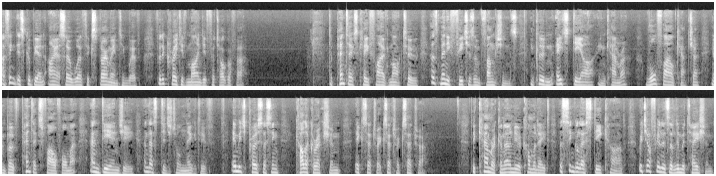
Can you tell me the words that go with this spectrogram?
I think this could be an ISO worth experimenting with for the creative-minded photographer. The Pentax K5 Mark II has many features and functions, including HDR in camera, raw file capture in both Pentax file format and DNG, and that's digital negative, image processing, color correction, etc., etc., etc. The camera can only accommodate a single SD card, which I feel is a limitation,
